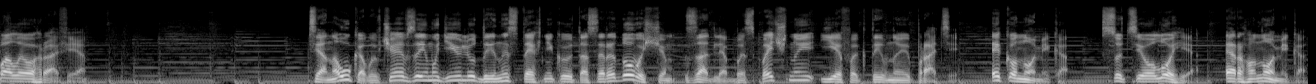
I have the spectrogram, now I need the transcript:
Палеографія. Ця наука вивчає взаємодію людини з технікою та середовищем задля безпечної і ефективної праці, економіка, соціологія, ергономіка.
